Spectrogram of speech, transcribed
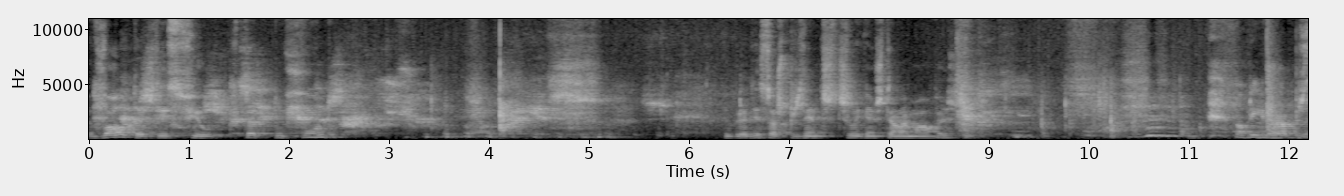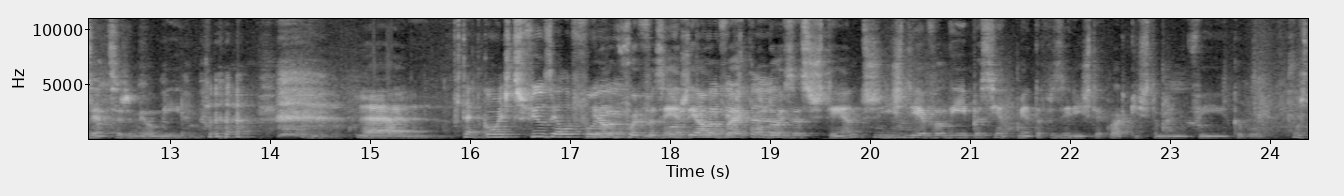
voltas desse fio. Portanto, no fundo, eu agradeço aos presentes, desliguem os telemóveis. Obrigada. Embora o presente seja meu amigo. ah, Portanto, com estes fios ela foi. Ela foi fazendo e ela veio esta... com dois assistentes uhum. e esteve ali pacientemente a fazer isto. É claro que isto também no fim acabou. Por se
